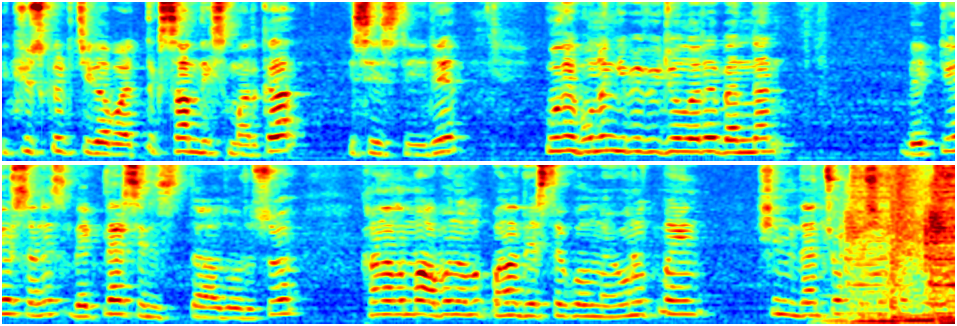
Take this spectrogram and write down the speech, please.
240 GB'lık SanDisk marka SSD'ydi. Bu ve bunun gibi videoları benden bekliyorsanız, beklerseniz daha doğrusu kanalıma abone olup bana destek olmayı unutmayın. Şimdiden çok teşekkür ederim.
